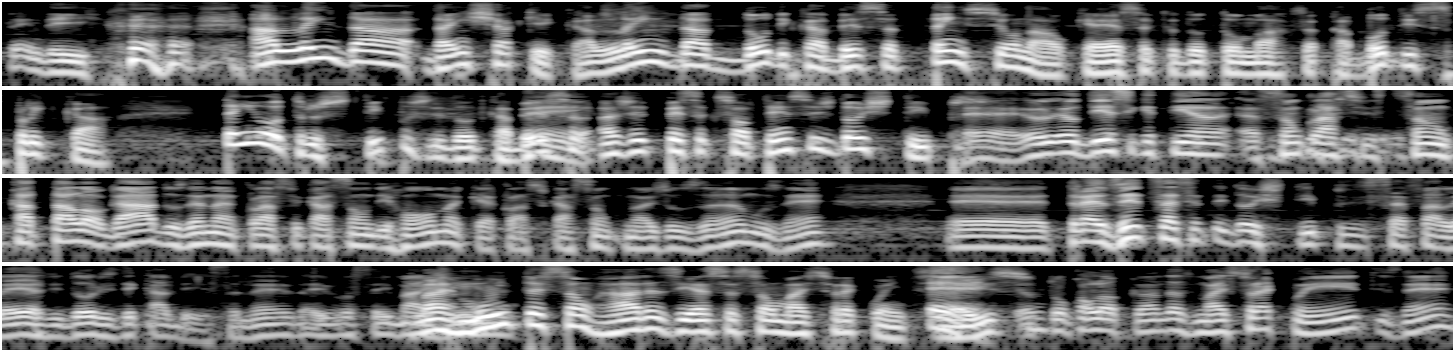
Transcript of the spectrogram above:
Entendi. além da, da enxaqueca, além da dor de cabeça tensional, que é essa que o doutor Marcos acabou de explicar, tem outros tipos de dor de cabeça? A gente pensa que só tem esses dois tipos. É, eu, eu, disse que tinha, são, são catalogados né, na classificação de Roma, que é a classificação que nós usamos, né? É, 362 tipos de cefaleias, de dores de cabeça, né? Daí você imagina. Mas muitas são raras e essas são mais frequentes, é, é isso? Eu estou colocando as mais frequentes, né?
